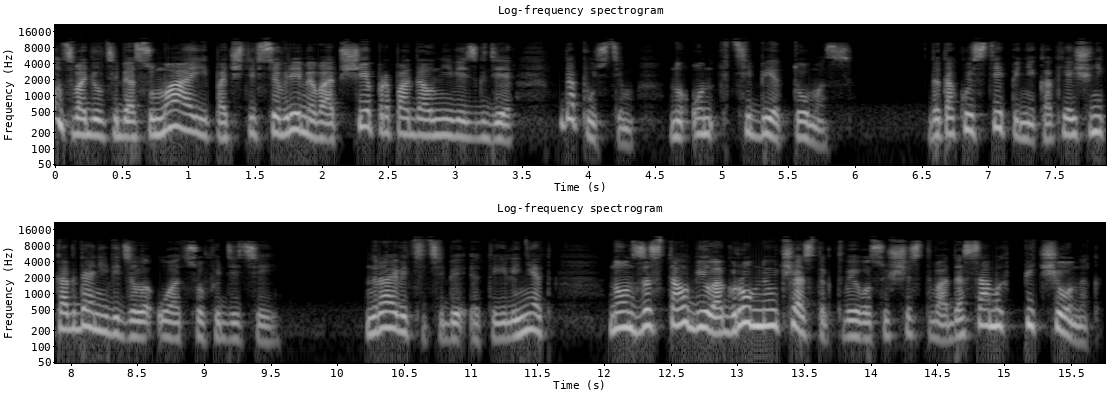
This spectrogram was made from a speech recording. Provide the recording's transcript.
Он сводил тебя с ума и почти все время вообще пропадал не весь где. Допустим, но он в тебе, Томас. До такой степени, как я еще никогда не видела у отцов и детей. Нравится тебе это или нет, но он застолбил огромный участок твоего существа, до самых печенок.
